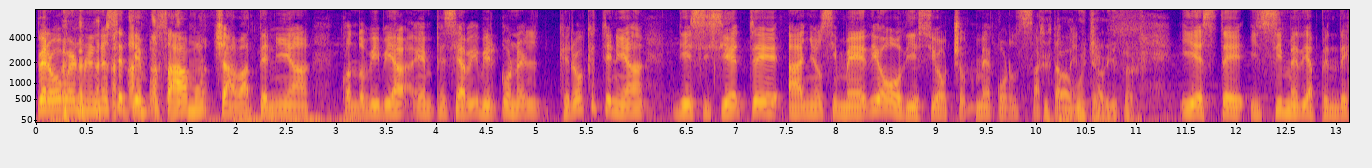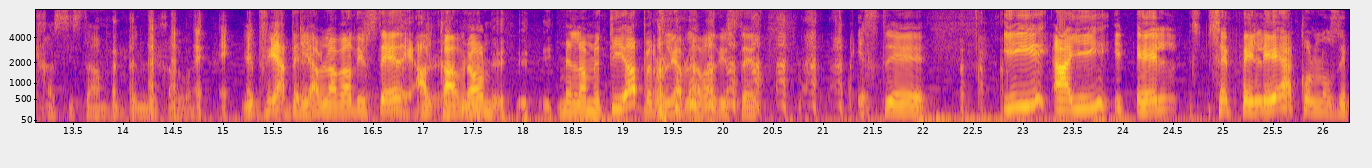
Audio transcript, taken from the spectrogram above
Pero bueno, en ese tiempo estaba muy chava, tenía, cuando vivía, empecé a vivir con él, creo que tenía 17 años y medio o 18, no me acuerdo Sí, exactamente. estabas muy chavita. Y este, y sí media pendeja, sí estaba muy pendeja, güey. Y fíjate, le hablaba de usted, al cabrón. Me la metía, pero le hablaba de usted. Este, y ahí él se pelea con los de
